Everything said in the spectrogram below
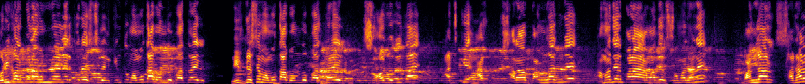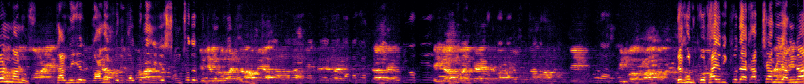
পরিকল্পনা উন্নয়নের করে এসেছিলেন। কিন্তু মমতা বন্দ্যোপাধ্যায়ের নির্দেশে মমতা বন্দ্যোপাধ্যায়ের সহযোগিতায় আজকে সারা বাংলা জুড়ে আমাদের পাড়ায়, আমাদের সমাধানে বাংলার সাধারণ মানুষ তার নিজের গ্রামের পরিকল্পনা, নিজের সংসদের পরিকল্পনা দেখুন, কোথায় বৃক্ষ দেখাচ্ছে আমি জানি না।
